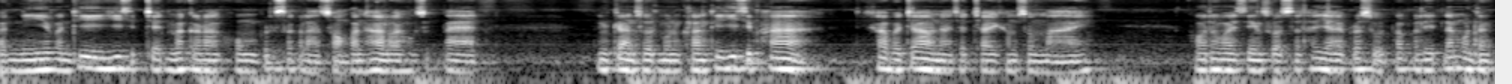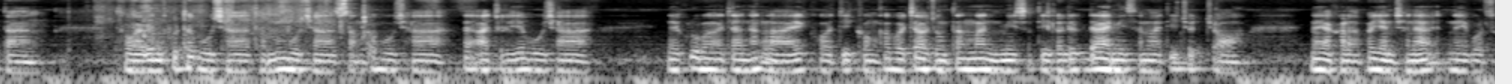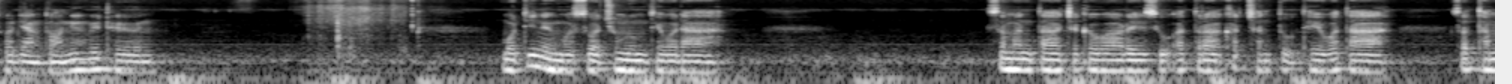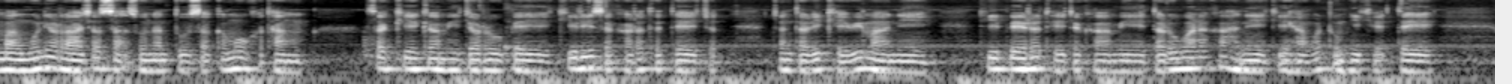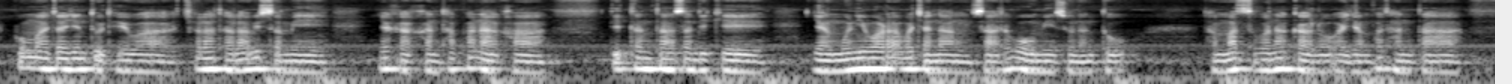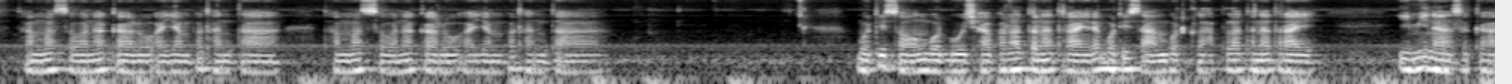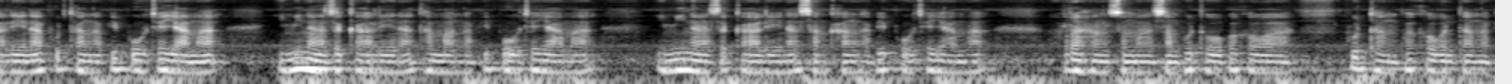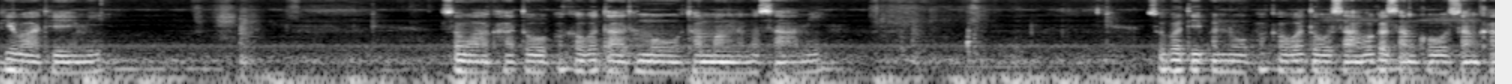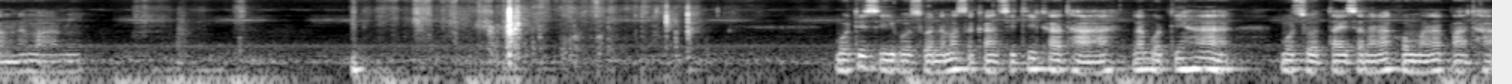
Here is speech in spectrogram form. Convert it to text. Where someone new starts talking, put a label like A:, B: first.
A: บัดนี้วันที่ 27 มกราคม พุทธศักราช 2568 เป็นการสวดมนต์ครั้งที่ 25 ที่ข้าพเจ้านาจัดใจคำสมหมาย ขอถวายเสียงสวดสัทยายพระสูตรพระผลิตและมนต์ต่างๆ ถวายเป็นพุทธบูชา ธรรมบูชา สังฆบูชา และอาจริยบูชา ในครูบาอาจารย์ทั้งหลาย ขอจิตของข้าพเจ้าจงตั้งมั่น มีสติระลึกได้ มีสมาธิจดจ่อ ในอักขระพยัญชนะ ในบทสวดอย่างต่อเนื่องด้วยเทิน บทที่หนึ่งบทสวดชุมนุมเทวดา สมันตาจักวาเรสุอัตราคัจฉันตุเทวตา สัทธมังมุนิราชสะสุนันตุสักโมขทังสักเคกามีจรูเปคิริสขารตเตจจันตริเขวิมานีทีเประเทจคามีตรุวนาคหเนเกหาวัตถุมหิเขเตภูมาจายันตุเทวาชลธาลวิสเมยะขะคันทัพพนาคา ติทันตาสันติเก ยังมุนิวระวจนัง สาธโวมีสุนันตุ ธรรมัสวนากาโลอายัมพทันตา ธรรมัสวนากาโลอายัมพทันตา ธรรมัสวนากาโลอายัมพทันตา บทที่สองบทบูชาพระรัตนตรัย และบทที่สามบทกราบพระรัตนตรัย อิมินาสกาเลนะพุทธังอภิปูชยามะ อิมินาสกาเลนะธรรมังอภิปูชยามะ อิมินาสกาเลนะสังฆังอภิปูชยามะระหังสมมาสัมพุทโธพระควา พุทธังพระควันตังอภิวาเทมิ สวากขาโตพระควตาธรรมโมธรรมังนัมสสามิ สุปฏิปันโนภควโตสาวกสังโฆสังฆังนามามิบทที่ 4 บทสวดนมัสการสิทธิคาถา และบทที่ 5 บทสวดไตรสรณคมมานปาฐะ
